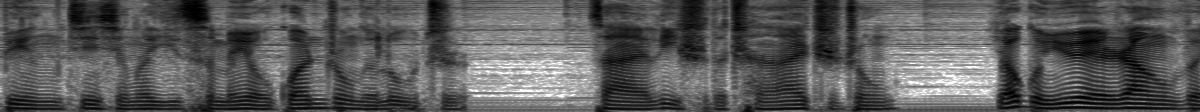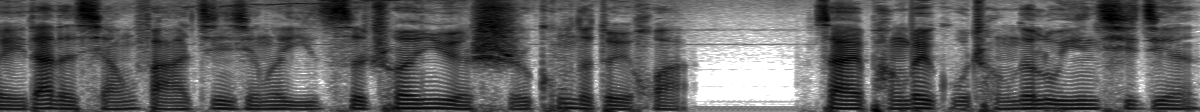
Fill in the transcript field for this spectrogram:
并进行了一次没有观众的录制。在历史的尘埃之中，摇滚乐让伟大的想法进行了一次穿越时空的对话。在庞贝古城的录音期间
